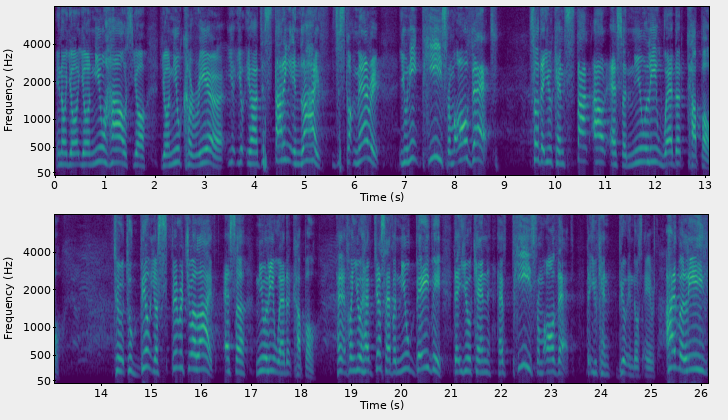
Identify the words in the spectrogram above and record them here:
you know, your, your new house, your, your new career, you, you, you are just starting in life. You just got married. You need peace from all that so that you can start out as a newly wedded couple to, to build your spiritual life as a newly wedded couple. When you have just have a new baby, that you can have peace from all that, that you can build in those areas. I believe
